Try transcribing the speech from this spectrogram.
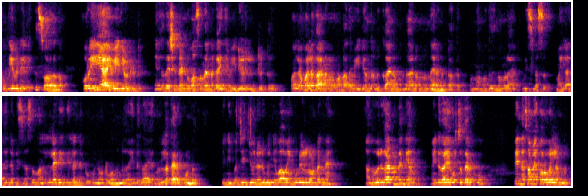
പുതിയ വീഡിയോയിലേക്ക് സ്വാഗതം. കുറേ ആയി വീഡിയോ ഇട്ടിട്ട്. ഏകദേശം രണ്ട് മാസം തന്നെ കഴിഞ്ഞ വീഡിയോ ഇട്ടിട്ട്. പല പല കാരണങ്ങൾ കൊണ്ടാണ് വീഡിയോ ഒന്നും എടുക്കാനും ഇടാനും ഒന്നും നേരം കിട്ടാത്തത്. ഒന്നാമത് നമ്മളെ ബിസിനസ് മൈലാഞ്ചിന്റെ ബിസിനസ് നല്ല രീതിയിൽ തന്നെ ഇപ്പോൾ മുന്നോട്ട് പോകുന്നുണ്ട്. അതിന്റെതായ നല്ല തിരക്കുണ്ട്. പിന്നെ ഇപ്പം ചിഞ്ചുവിനൊരു കുഞ്ഞു വാവയും കൂടി ഉള്ളതുകൊണ്ട് തന്നെ അതും ഒരു കാരണം തന്നെയാണ്. അതിന്റെതായ കുറച്ച് തിരക്കും. പിന്നെ സമയക്കുറവെല്ലാം ഉണ്ട്.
